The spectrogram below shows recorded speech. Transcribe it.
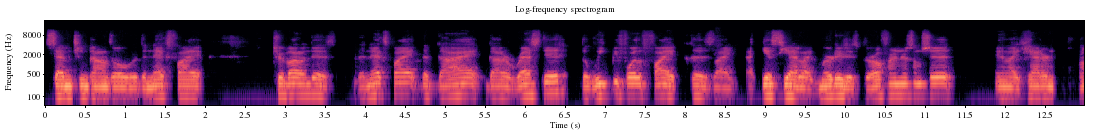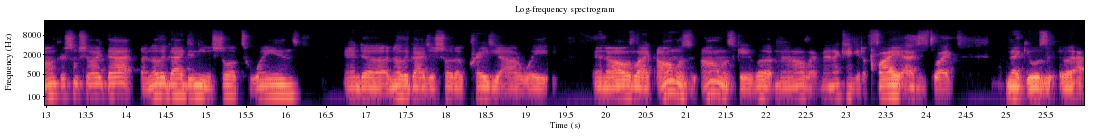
17 pounds over. The next fight, trip out on this. The next fight, the guy got arrested the week before the fight because like I guess he had like murdered his girlfriend or some shit, and like he had her drunk or some shit like that. Another guy didn't even show up to weigh-ins, and uh, another guy just showed up crazy out of weight. And I was like, I almost, I almost gave up, man. I was like, man, I can't get a fight. I just like, like it was, uh,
